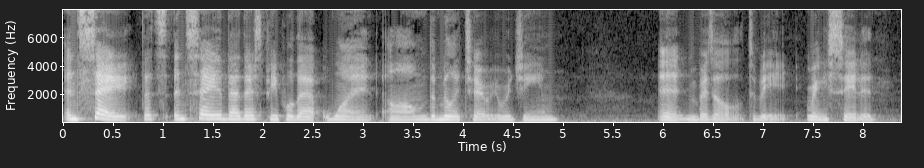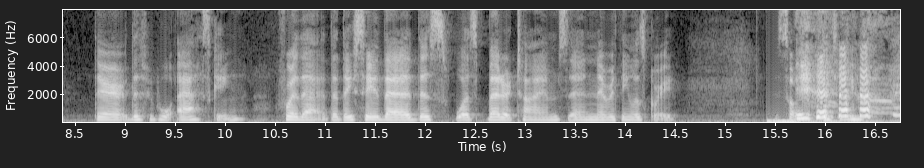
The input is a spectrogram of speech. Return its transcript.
and say that's and say that there's people that want um the military regime in Brazil to be reinstated. There there's people asking for that that they say that this was better times and everything was great. So continue.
